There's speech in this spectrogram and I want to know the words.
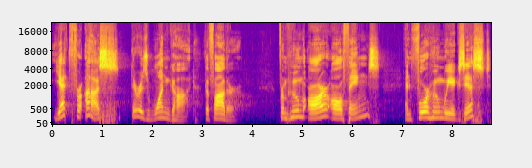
yet for us there is one God, the Father from whom are all things, and for whom we exist,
